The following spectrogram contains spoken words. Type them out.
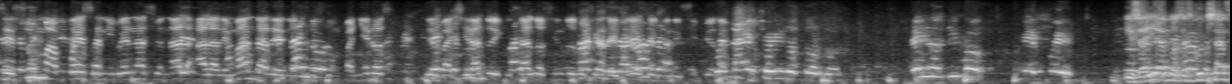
se suma pues a nivel nacional a la demanda de nuestros compañeros del Bachillerato Digital 283 del municipio de México. Él nos dijo que Isaías, ¿nos escuchas?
